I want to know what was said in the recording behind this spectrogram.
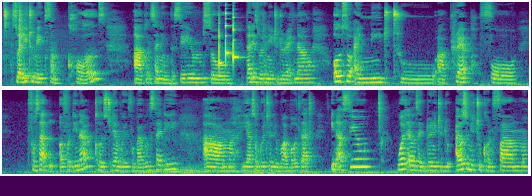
So I need to make some calls uh, concerning the same. So that is what I need to do right now. Also, I need to uh, prep for for uh, for dinner because today I'm going for Bible study. Um, yeah, so I'm going to tell you more about that in a few. What else do I need to do? I also need to confirm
